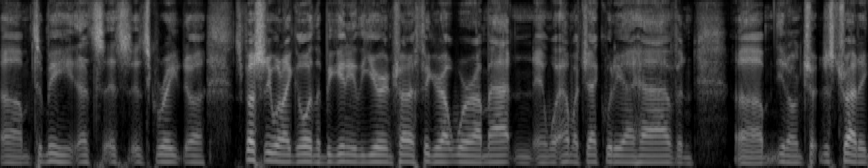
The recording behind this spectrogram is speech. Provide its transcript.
Um, to me that's it's it's great uh, especially when I go in the beginning of the year and try to figure out where I'm at and, and what, how much equity I have and um, you know tr- just try to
